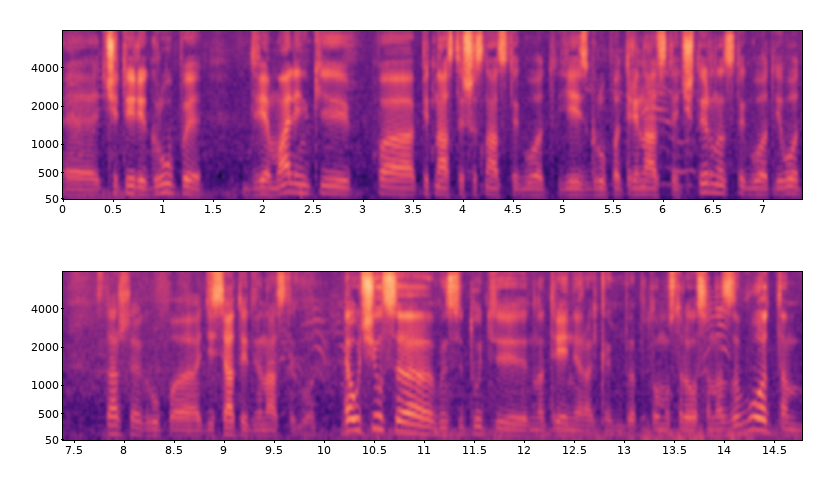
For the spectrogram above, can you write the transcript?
э, четыре группы, две маленькие по 15-16 год, есть группа 13-14 год, и вот старшая группа 10-12 год. Я учился в институте на тренера, как бы, потом устроился на завод, там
